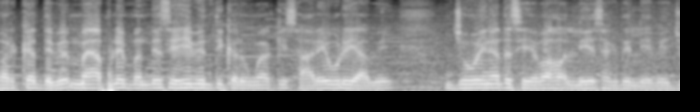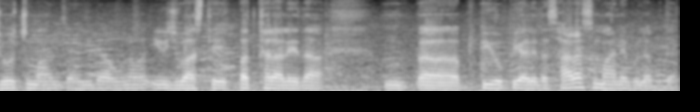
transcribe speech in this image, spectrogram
ਬਰਕਤ ਦੇਵੇ। ਮੈਂ ਆਪਣੇ ਬੰਦੇ ਸੇ ਇਹੀ ਬੇਨਤੀ ਕਰੂੰਗਾ ਕਿ ਸਾਰੇ ਉਰੇ ਆਵੇ ਜੋ ਇਹਨਾਂ ਤੇ ਸੇਵਾ ਲੈ ਸਕਦੇ ਲੈਵੇ ਜੋ ਸਮਾਨ ਚਾਹੀਦਾ ਉਹਨਾਂ ਯੂਜ਼ ਵਾਸਤੇ ਪੱਥਰ ਵਾਲੇ ਦਾ ਪੀਓਪੀ ਵਾਲੇ ਦਾ ਸਾਰਾ ਸਮਾਨ ਉਪਲਬਧ ਹੈ।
